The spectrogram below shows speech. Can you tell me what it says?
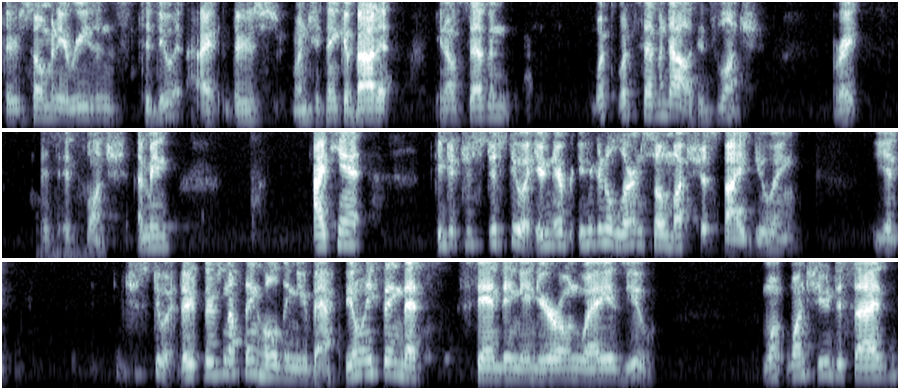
there's so many reasons to do it. I there's once you think about it, you know, seven what what's seven dollars? It's lunch, right? It's it's lunch. I mean, I can't you just just do it. You're never you're gonna learn so much just by doing. You just do it. There, there's nothing holding you back. The only thing that's standing in your own way is you. Once you decide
